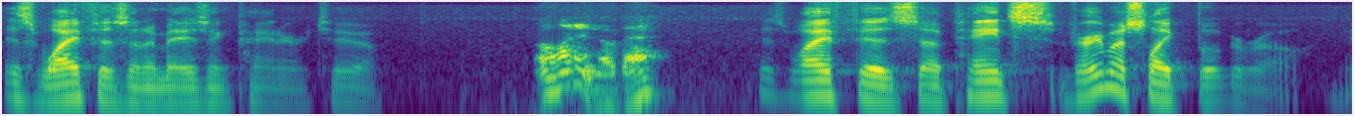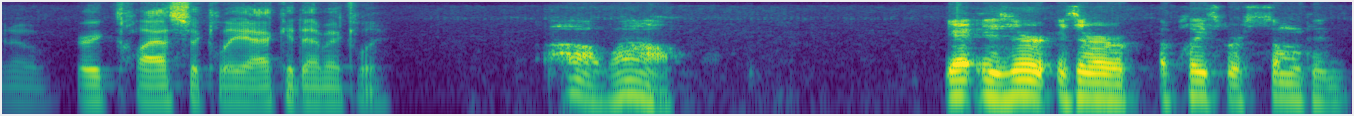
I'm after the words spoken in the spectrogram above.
His wife is an amazing painter too. Oh, I didn't know that. His wife is uh, paints very much like Bouguereau, you know, very classically, academically. Oh wow. Yeah, is there is there a place where someone could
